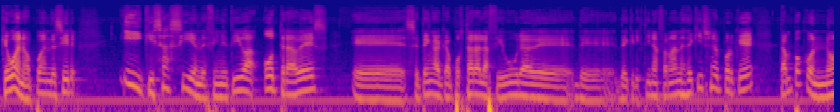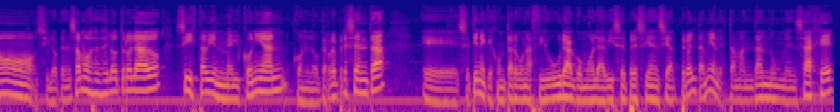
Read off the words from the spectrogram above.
que, bueno, pueden decir, y quizás sí, en definitiva, otra vez eh, se tenga que apostar a la figura de, de- de Cristina Fernández de Kirchner, porque tampoco no, si lo pensamos desde el otro lado, sí está bien Melconian con lo que representa, eh, se tiene que juntar con una figura como la vicepresidencia, pero él también le está mandando un mensaje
